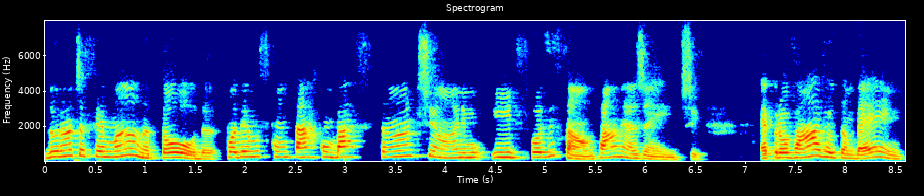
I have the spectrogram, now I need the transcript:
durante a semana toda, podemos contar com bastante ânimo e disposição, tá, minha gente? É provável também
